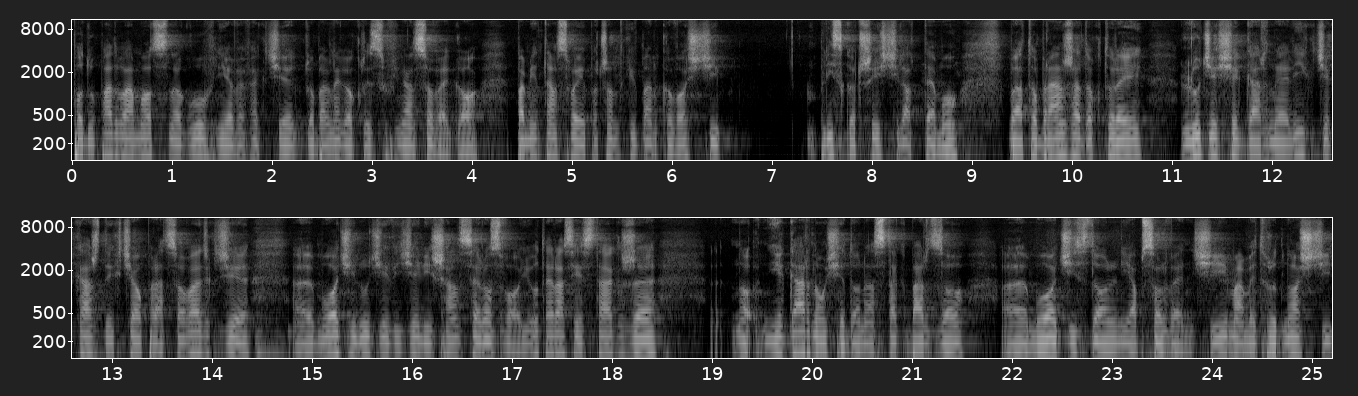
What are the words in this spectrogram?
podupadła mocno głównie w efekcie globalnego kryzysu finansowego. Pamiętam swoje początki w bankowości blisko 30 lat temu. Była to branża, do której ludzie się garnęli, gdzie każdy chciał pracować, gdzie e, młodzi ludzie widzieli szansę rozwoju. Teraz jest tak, że no, nie garną się do nas tak bardzo młodzi, zdolni absolwenci. Mamy trudności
